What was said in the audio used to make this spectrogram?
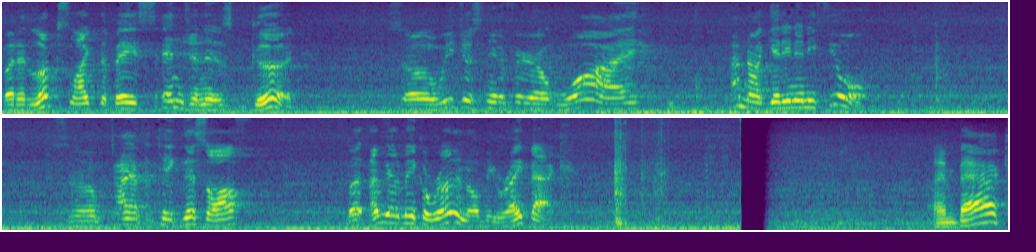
but it looks like the base engine is good. So we just need to figure out why I'm not getting any fuel. So I have to take this off, but I've got to make a run and I'll be right back. I'm back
